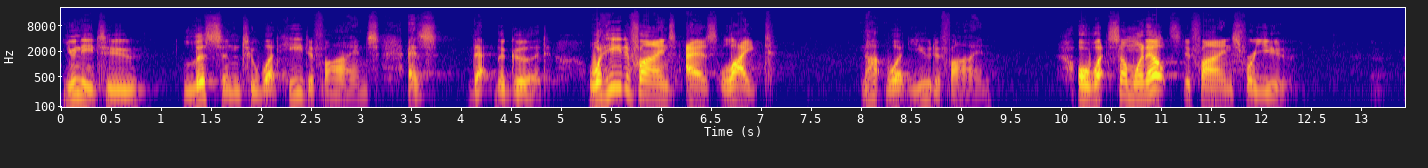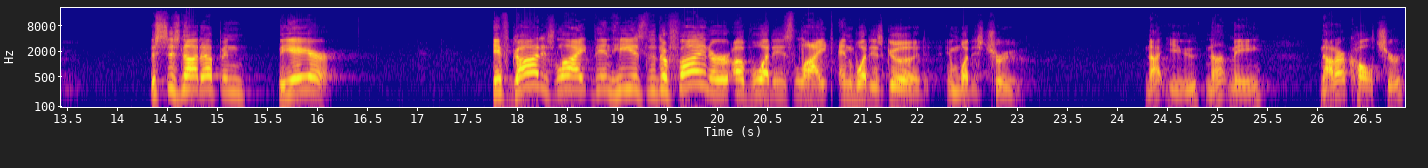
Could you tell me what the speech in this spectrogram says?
you need to listen to what he defines as that the good. What he defines as light, not what you define or what someone else defines for you. This is not up in the air. If God is light, then He is the definer of what is light and what is good and what is true. Not you, not me, not our culture,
